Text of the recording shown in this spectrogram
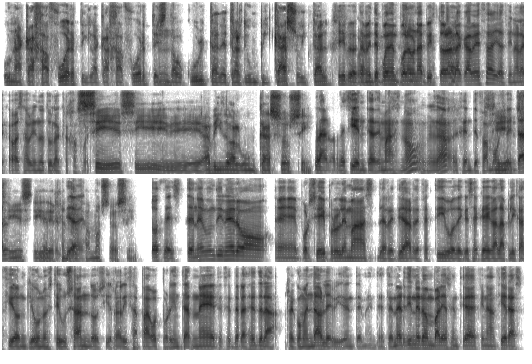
una caja fuerte y la caja fuerte está mm. oculta detrás de un Picasso y tal. Sí, pero también te pueden poner una pistola en la cabeza y al final acabas abriendo tú la caja fuerte. Sí, sí, eh, ha habido algún caso, sí. Claro, reciente además, ¿no? ¿Verdad? Gente famosa y tal. Sí, sí, de gente famosa, sí. Entonces, tener un dinero eh, por si hay problemas de retirar de efectivo, de que se caiga la aplicación que uno esté usando, si realiza pagos por internet, etcétera, etcétera, recomendable, evidentemente. Tener dinero en varias entidades financieras,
